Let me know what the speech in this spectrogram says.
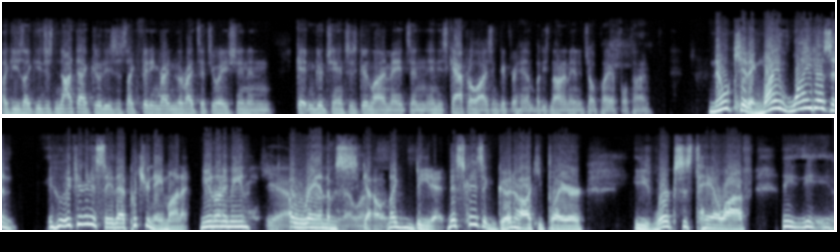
Like he's like he's just not that good. He's just like fitting right into the right situation and getting good chances, good line mates, and, and he's capitalizing. Good for him, but he's not an NHL player full time. No kidding. Why why doesn't if you're gonna say that, put your name on it. You know what I mean? Yeah, A random That's who that scout. Like beat it. This guy's a good hockey player. He works his tail off. He- he-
